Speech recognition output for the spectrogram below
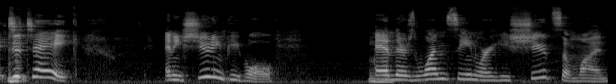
to take. And he's shooting people. Mm-hmm. And there's one scene where he shoots someone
